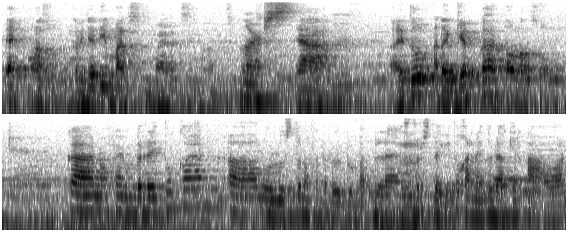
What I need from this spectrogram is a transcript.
eh langsung kerja di Mars Mars Mars Ya. Hmm. Nah, itu ada gap kah atau langsung ke November itu kan uh, lulus tuh November 2014 Hmm. terus udah gitu karena itu udah akhir tahun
